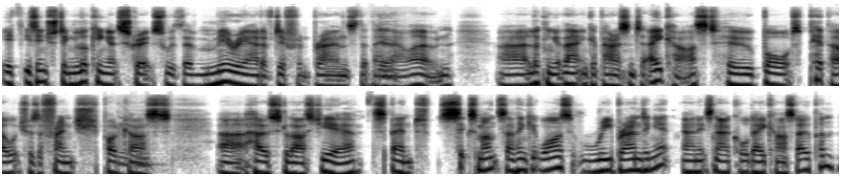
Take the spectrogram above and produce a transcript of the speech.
it is interesting looking at Scripps with the myriad of different brands that they Yeah. now own. Uh, looking at that in comparison to Acast, who bought Pippa, which was a French podcast uh, host last year, spent six months, I think it was, rebranding it, and it's now called Acast Open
